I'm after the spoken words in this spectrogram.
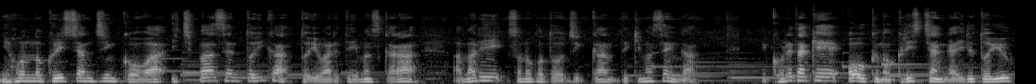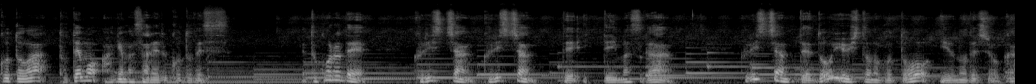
日本のクリスチャン人口は1%以下と言われていますからあまりそのことを実感できませんがこれだけ多くのクリスチャンがいるということはとても励まされることです。ところでクリスチャンクリスチャンって言っていますがクリスチャンってどういう人のことを言うのでしょうか？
